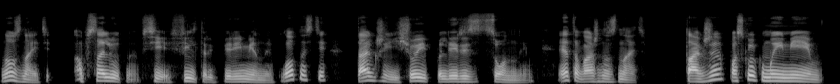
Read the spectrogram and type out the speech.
но знайте, абсолютно все фильтры переменной плотности также еще и поляризационные. Это важно знать. Также, поскольку мы имеем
